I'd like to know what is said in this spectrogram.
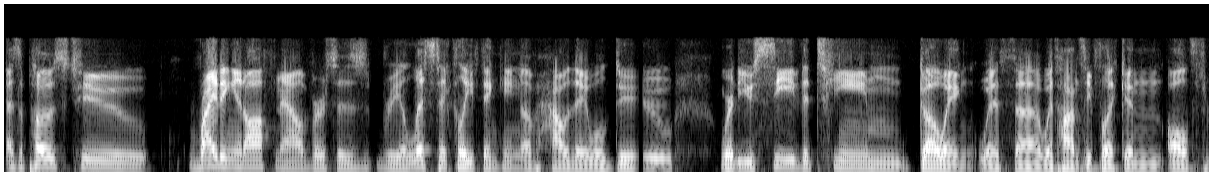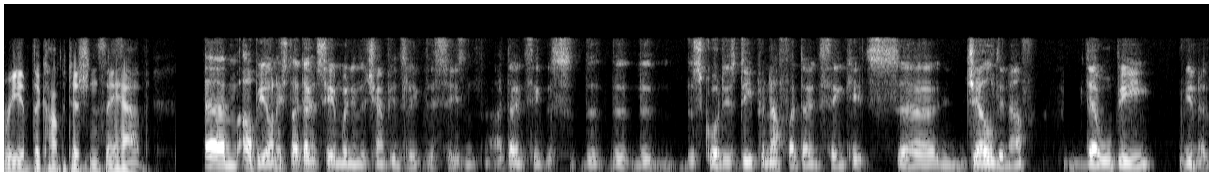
as opposed to writing it off now versus realistically thinking of how they will do, where do you see the team going with uh, with Hansi Flick in all three of the competitions they have? Um, I'll be honest. I don't see him winning the Champions League this season. I don't think this, the, the the the squad is deep enough. I don't think it's uh, gelled enough. There will be you know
